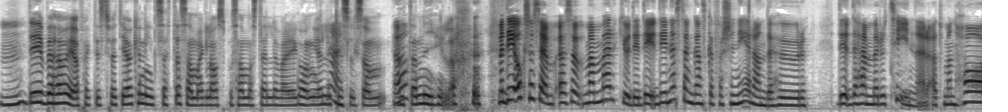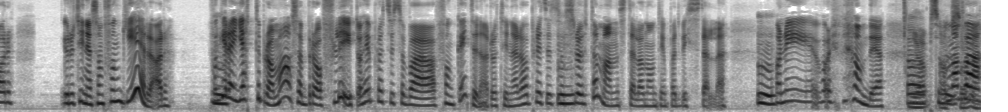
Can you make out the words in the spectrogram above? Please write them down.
Mm. det behöver jag faktiskt för att jag kan inte sätta samma glas på samma ställe varje gång. Jag lyckas liksom Ja. hitta en ny hylla. Men det är också så här, alltså, man märker ju det, det, det är nästan ganska fascinerande hur det, det här med rutiner, att man har rutiner som fungerar. Fungerar jättebra, man har så bra flyt och helt plötsligt så bara funkar inte den rutinen. Eller plötsligt så Mm. slutar man ställa någonting på ett visst ställe. Mm. Har ni varit med om det? Ja, absolut. man, bara,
